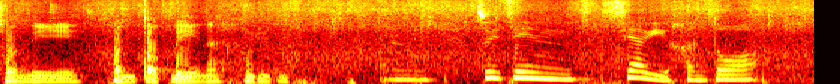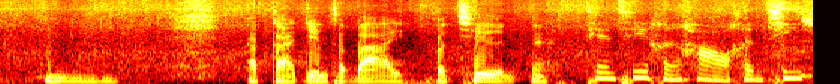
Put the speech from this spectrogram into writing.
ช่วงนี้ฝนตกดีนะ 嗯，最近下雨很多， อากาศเย็นสบายสดชื่นนะ 天气很好，很清爽。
